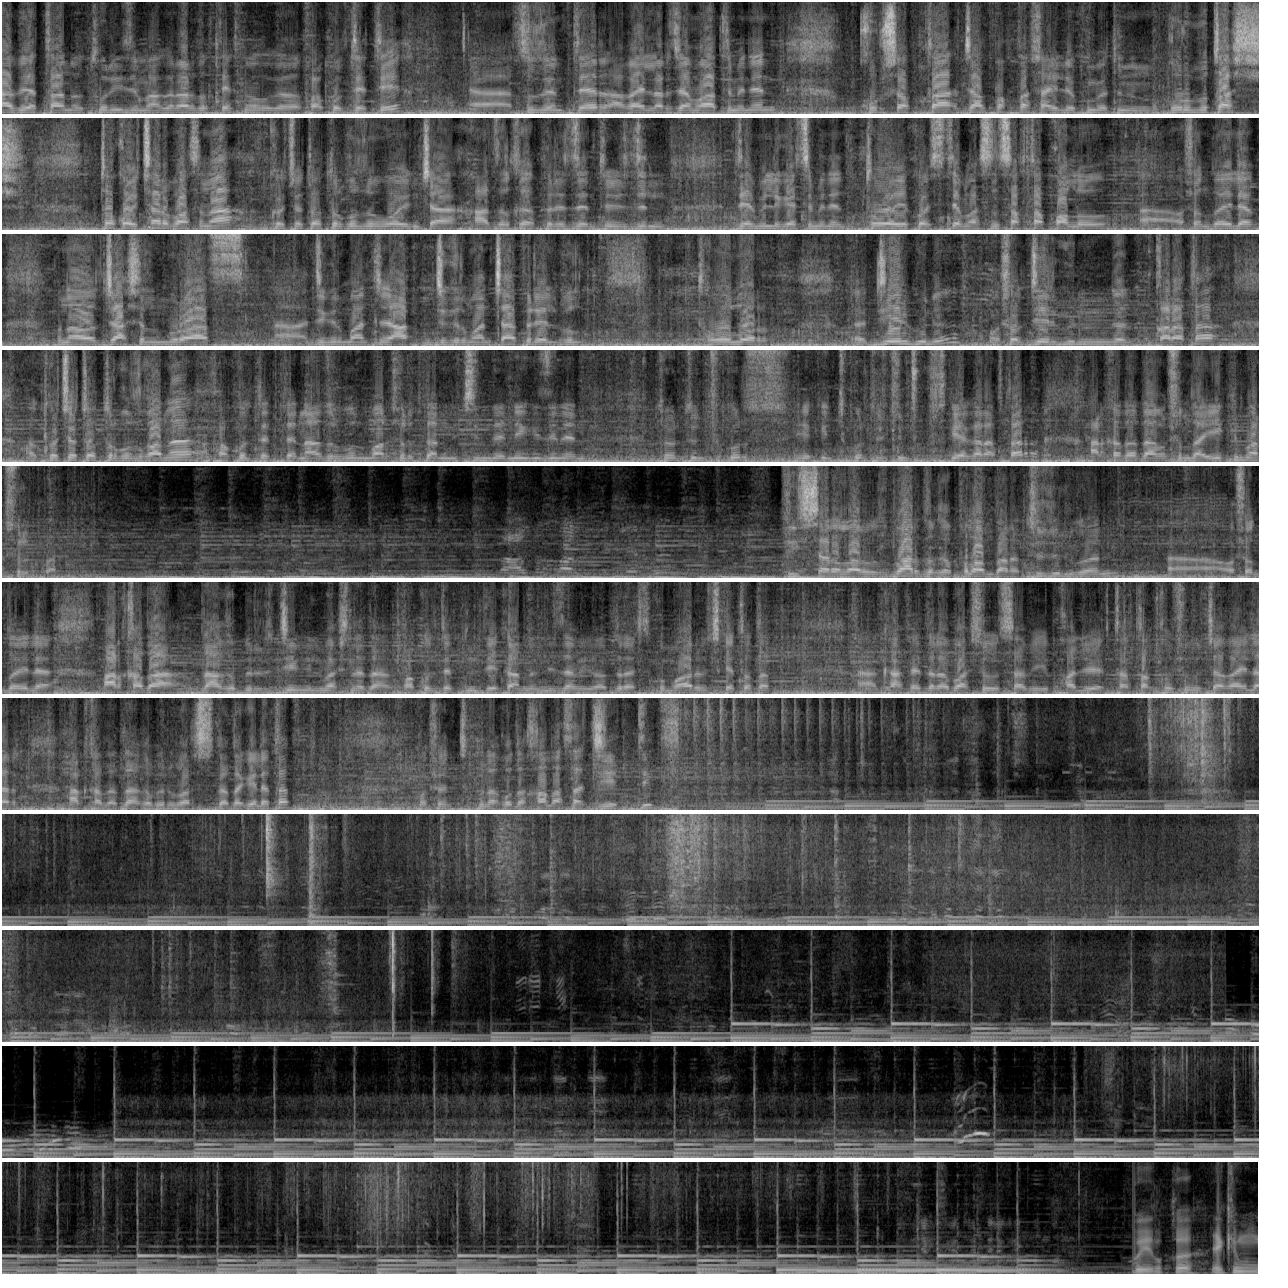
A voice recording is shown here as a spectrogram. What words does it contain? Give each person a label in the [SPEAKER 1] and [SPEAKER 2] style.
[SPEAKER 1] табиаттануу туризм агрардык технология факультети студенттер агайлар жамааты менен куршапта жалпак таш айыл өкмөтүнүн курбу таш токой чарбасына көчөт отургузуу боюнча азыркы президентибиздин демилгеси менен тоо экосистемасын сактап калуу ошондой эле мына жашыл мурас жыйырманчы апрель бул тоолор жер күнү ошол жер күнүнө карата көчөт отургузганы факультеттен азыр бул маршруттардын ичинде негизинен төртүнчү курс экинчи курс үчүнчү курс географтар аркада дагы ушундай эки маршрут бар. Иш чараларыбыз баардыгы пландары түзүлгөн. Ошондой эле аркада дагы бир жеңил машинада факультеттин деканы низамиев абдырашид кумарович кетип атат кафедра башчыбыз самиев калибек таркан кушубович агайлар аркада дагы бир маршруткада келатат ошентип мына кудай кааласа жеттик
